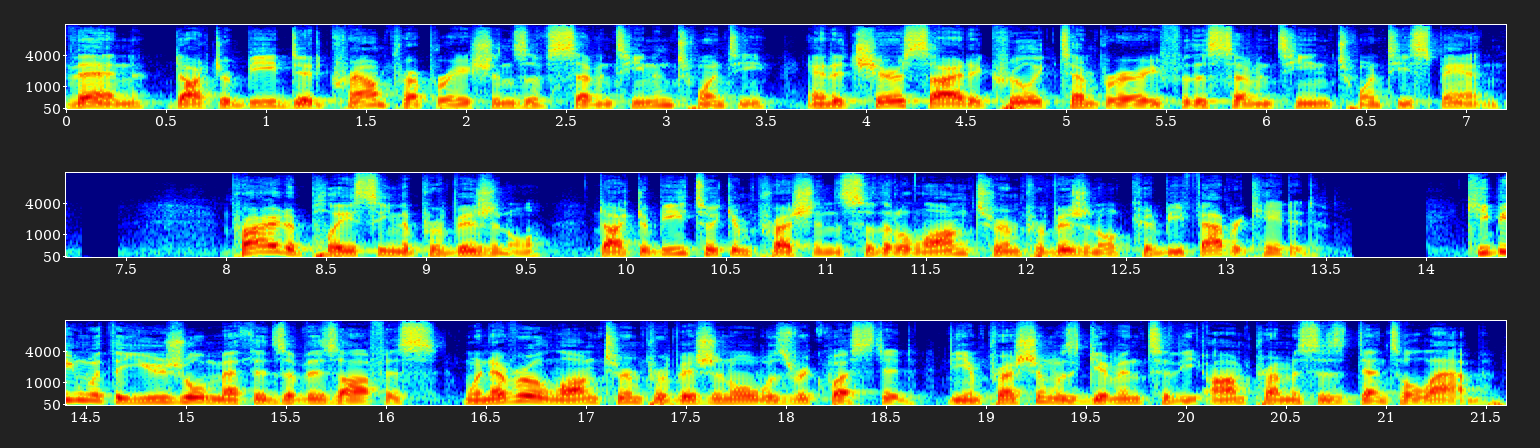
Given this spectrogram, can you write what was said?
Then, Dr. B did crown preparations of 17 and 20 and a chairside acrylic temporary for the 17 20 span. Prior to placing the provisional, Dr. B took impressions so that a long term provisional could be fabricated. Keeping with the usual methods of his office, whenever a long term provisional was requested, the impression was given to the on premises dental lab.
